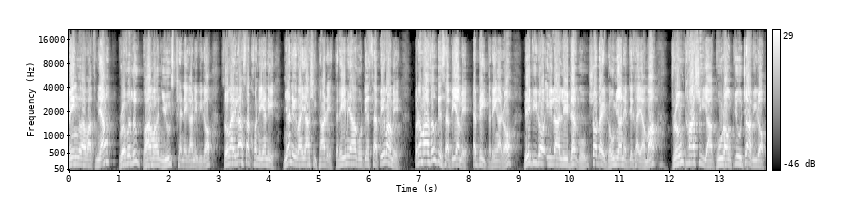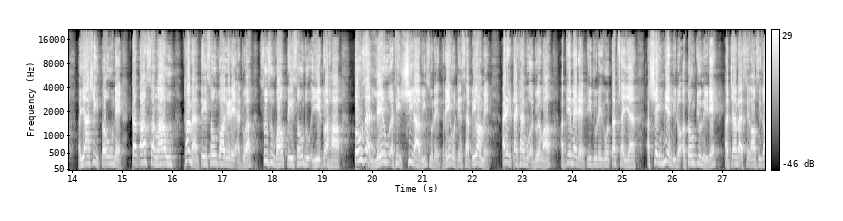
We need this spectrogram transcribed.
မင်္ဂလာပါခင်ဗျာ Revolut Burma News Channel ကနေပြီးတော့ဇွန်လလ18ရက်နေ့ညနေပိုင်းရရှိထားတဲ့သတင်းများကိုတင်ဆက်ပေးပါမယ်ပထမဆုံးတင်ဆက်ပေးရမယ့် update သတင်းကတော့နေပြည်တော်အေလာလေတပ်ကို short တိုက်ဒုံးများနဲ့ပစ်ခတ်ရမှာ drone ထားရှိရာဂိုတောင်ပြိုကျပြီးတော့အရာရှိ3ဦးနဲ့တပ်သား15ဦးထပ်မံတေဆုံးသွားခဲ့တဲ့အတွက်စုစုပေါင်းတေဆုံးသူအရေအတွက်ဟာ34ဦးအထိရှိလာပြီဆိုတဲ့သတင်းကိုတင်ဆက်ပေးပါမယ်အဲ့ဒီတိုက်ခိုက်မှုအတွင်းမှာအပြစ်မဲ့တဲ့ပြည်သူတွေကိုတပ်ဖြတ်ရန်အရှိန်မြင့်ပြီးတော့အုံပြုနေတယ်အကြမ်းဖက်စစ်ကောင်စီက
